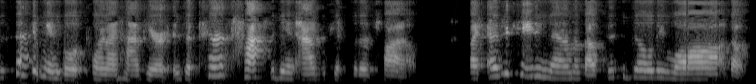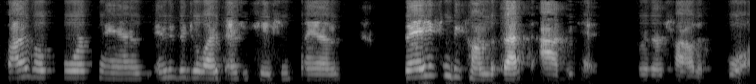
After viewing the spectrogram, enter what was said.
The second main bullet point I have here is that parents have to be an advocate for their child by educating them about disability law, about 504 plans, individualized education plans, they can become the best advocate for their child at school.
